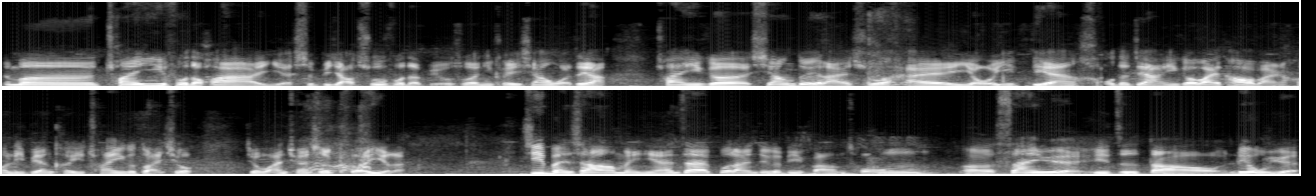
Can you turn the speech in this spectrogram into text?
那么穿衣服的话也是比较舒服的。比如说，你可以像我这样穿一个相对来说还有一点厚的这样一个外套吧，然后里边可以穿一个短袖，就完全是可以了。基本上每年在波兰这个地方，从呃三月一直到六月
